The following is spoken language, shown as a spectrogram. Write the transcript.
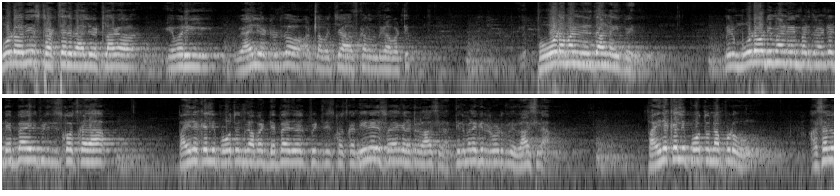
మూడవది స్ట్రక్చర్ వాల్యూ ఎట్లాగా ఎవరి వాల్యూ ఎట్లుంటుందో అట్లా వచ్చే ఆస్కారం ఉంది కాబట్టి. పోవడం అనే నిర్ధారణ అయిపోయింది. మీరు మూడవ డిమాండ్ ఏం పెడుతున్నారంటే డెబ్బై ఐదు ఫీట్ తీసుకోవచ్చు కదా. పైనకి వెళ్ళి పోతుంది కాబట్టి డెబ్బై ఐదు వేలు ఫీట్ తీసుకొచ్చు నేనే స్వయంగా లెటర్ రాసిన తిరుమలగిరి రోడ్డుకు నేను రాసిన. పైనకెళ్ళి పోతున్నప్పుడు అసలు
